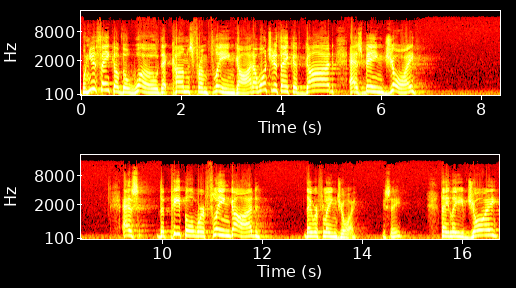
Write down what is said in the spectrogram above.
When you think of the woe that comes from fleeing God, I want you to think of God as being joy. As the people were fleeing God, they were fleeing joy. You see? They leave joy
